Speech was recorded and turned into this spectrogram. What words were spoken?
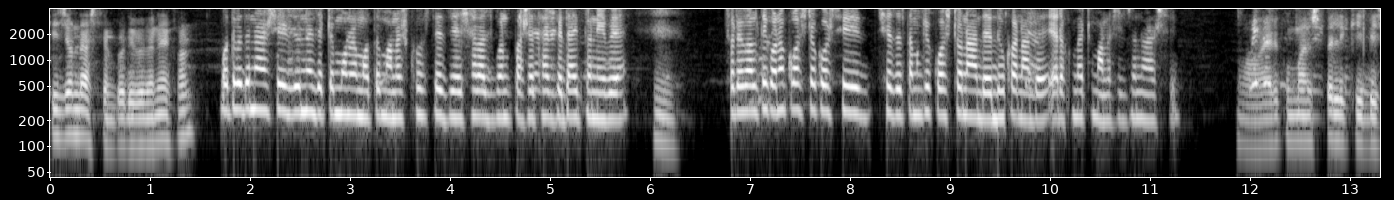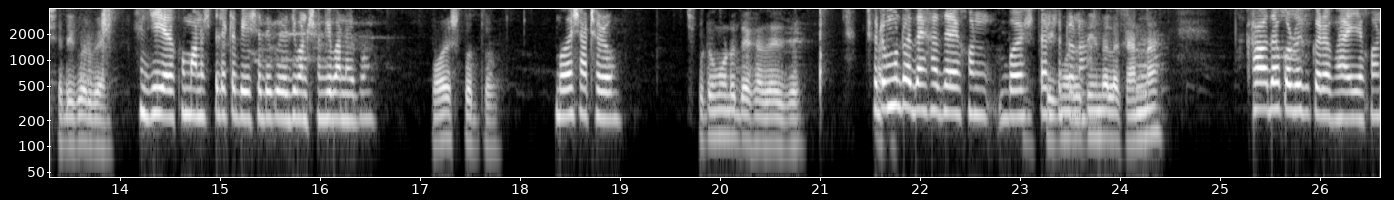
কি জন্য আসছেন প্রতিবেদনে এখন? প্রতিবেদন আসে এর জন্য যেটা মনের মতো মানুষ খুঁজছে যে সারা জীবন পাশে থাকবে দায়িত্ব নেবে। হুম। ছোটকাল থেকে অনেক কষ্ট করছি সে যাতে আমাকে কষ্ট না দেয় ধোকা না দেয় এরকম একটা মানুষের জন্য আসছি। এরকম মানুষ পেলে কি বিয়ে শাদী করবেন? জি এরকম মানুষ পেলে একটা বিয়ে শাদী করে জীবন সঙ্গী বানাইবো। বয়স কত? বয়স আঠেরো। ছোট মোটো দেখা যায় যে? ছোট মোটো দেখা যায় এখন বয়স তার ছোট না। তিন বেলা খান না? খাওয়া দাওয়া করবে কি করে ভাই? এখন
